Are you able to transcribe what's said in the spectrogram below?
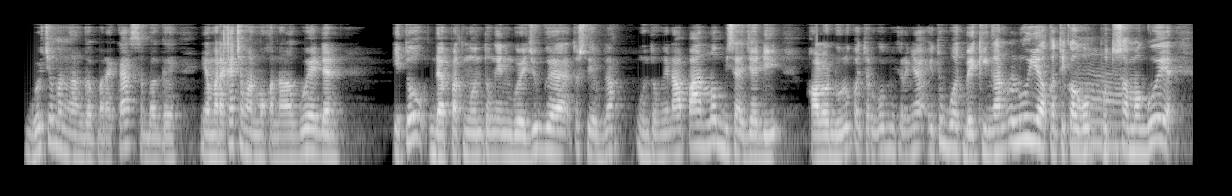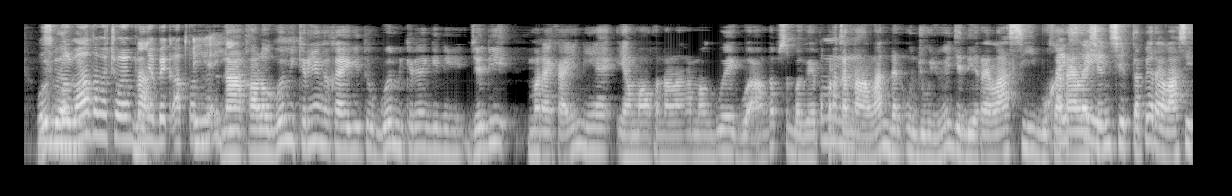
gue cuman nganggap mereka sebagai ya mereka cuman mau kenal gue dan itu dapat nguntungin gue juga terus dia bilang untungin apaan lo bisa jadi kalau dulu pacar gue mikirnya itu buat backingan lu ya ketika gue putus sama gue ya gue sebel bilang- banget sama cowok yang Nah, punya backup iya, gitu Nah kalau gue mikirnya nggak kayak gitu, gue mikirnya gini. Jadi mereka ini ya yang mau kenalan sama gue, gue anggap sebagai Temen. perkenalan dan ujung-ujungnya jadi relasi, bukan relationship tapi relasi.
